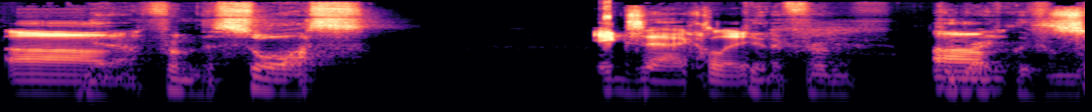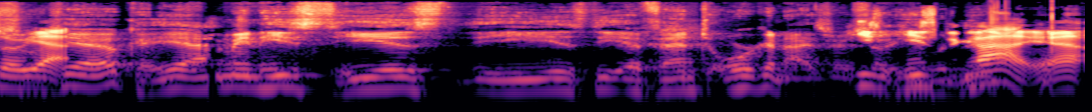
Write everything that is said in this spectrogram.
Um, yeah, from the source. Exactly. Get it from Um, from so the yeah. Yeah, okay. Yeah. I mean, he's he is he is the event organizer. He's, so he he's the guy. Yeah.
